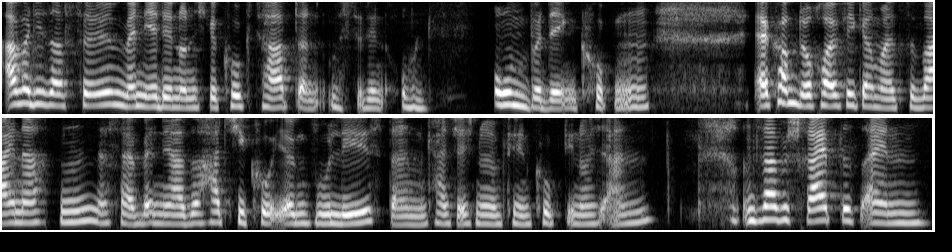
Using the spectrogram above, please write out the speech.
Aber dieser Film, wenn ihr den noch nicht geguckt habt, dann müsst ihr den unbedingt gucken. Er kommt auch häufiger mal zu Weihnachten. Deshalb, wenn ihr also Hachiko irgendwo lest, dann kann ich euch nur empfehlen, guckt ihn euch an. Und zwar beschreibt es ein,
